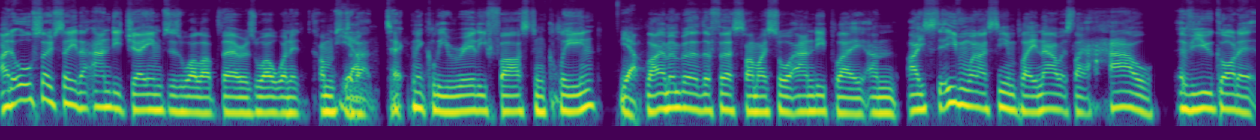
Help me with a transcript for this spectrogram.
I'd also say that Andy James is well up there as well when it comes to Yeah. That technically really fast and clean. Yeah. Like I remember the first time I saw Andy play, and I even when I see him play now, it's like, how have you got it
